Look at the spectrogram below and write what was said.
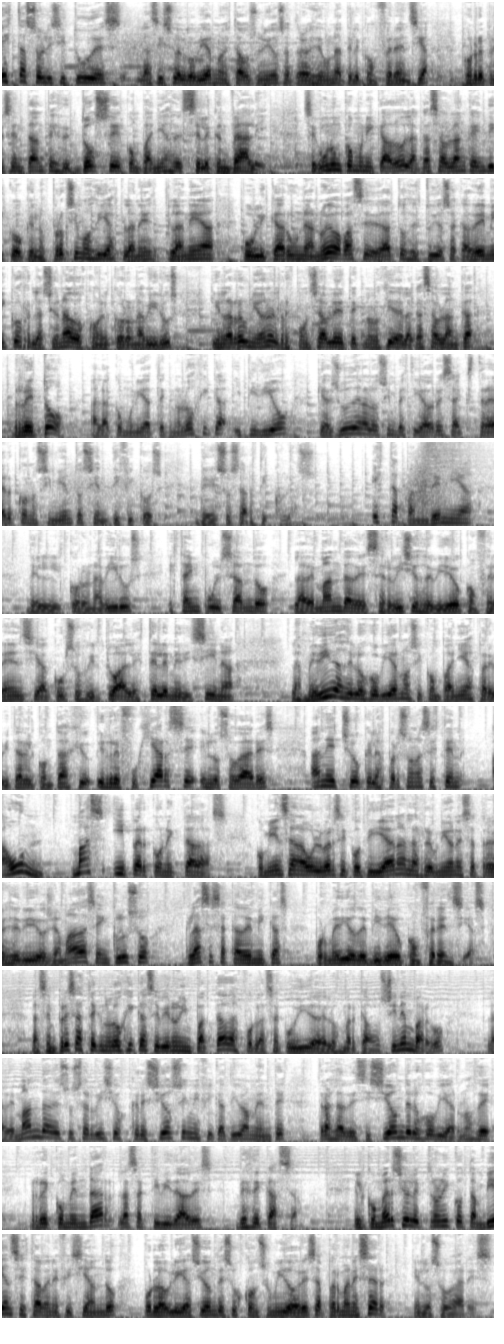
Estas solicitudes las hizo el gobierno de Estados Unidos a través de una teleconferencia con representantes de 12 compañías de Silicon Valley. Según un comunicado, la Casa Blanca indicó que en los próximos días planea publicar una nueva base de datos de estudios académicos relacionados con el coronavirus y en la reunión el responsable de tecnología de la Casa Blanca retó a la comunidad tecnológica y pidió que ayuden a los investigadores a extraer conocimientos científicos de esos artículos. Esta pandemia del coronavirus está impulsando la demanda de servicios de videoconferencia, cursos virtuales, telemedicina, las medidas de los gobiernos y compañías para evitar el contagio y refugiarse en los hogares han hecho que las personas estén aún más hiperconectadas. Comienzan a volverse cotidianas las reuniones a través de videollamadas e incluso clases académicas por medio de videoconferencias. Las empresas tecnológicas se vieron impactadas por la sacudida de los mercados. Sin embargo, la demanda de sus servicios creció significativamente tras la decisión de los gobiernos de recomendar las actividades desde casa. El comercio electrónico también se está beneficiando por la obligación de sus consumidores a permanecer en los hogares.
